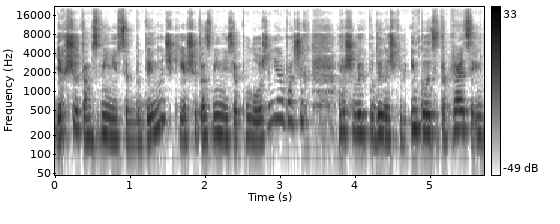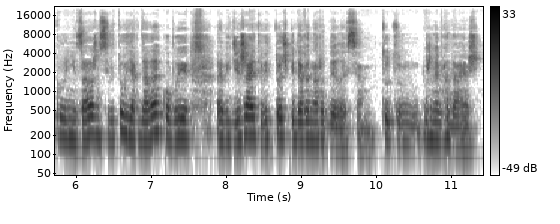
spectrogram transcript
якщо там змінюються будиночки, якщо там змінюється положення ваших грошових будиночків, інколи це трапляється, інколи ні, в залежності від того, як далеко ви е, від'їжджаєте від точки, де ви народилися. Тут вже не вгадаєш.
